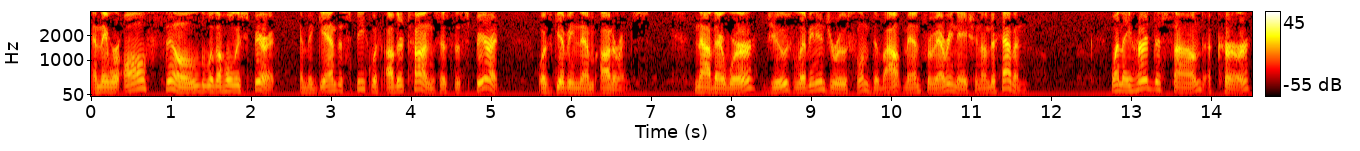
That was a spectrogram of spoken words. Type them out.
And they were all filled with the Holy Spirit, and began to speak with other tongues, as the Spirit was giving them utterance. Now there were Jews living in Jerusalem, devout men from every nation under heaven. When they heard this sound occur,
